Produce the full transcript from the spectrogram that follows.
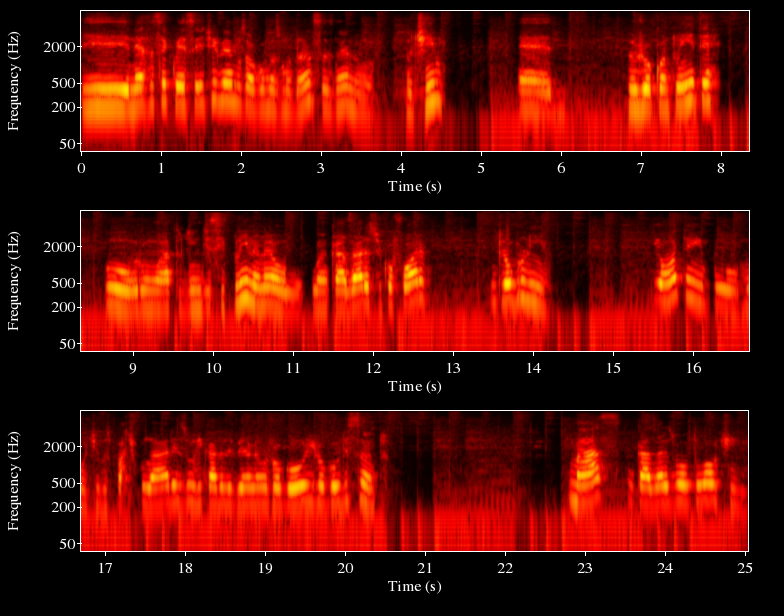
E nessa sequência aí tivemos algumas mudanças né, no, no time. É, no jogo contra o Inter, por um ato de indisciplina, né, o, o Casares ficou fora, entrou o Bruninho. E ontem, por motivos particulares, o Ricardo Oliveira não jogou e jogou de santo. Mas o Casares voltou ao time.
